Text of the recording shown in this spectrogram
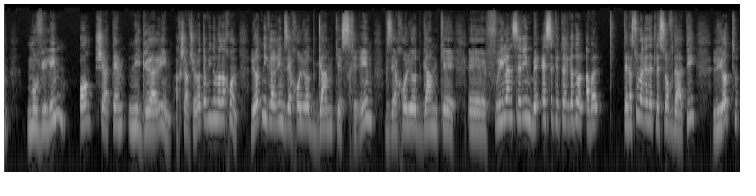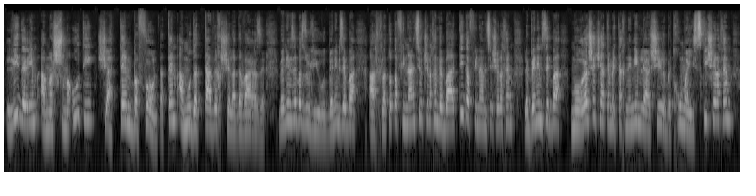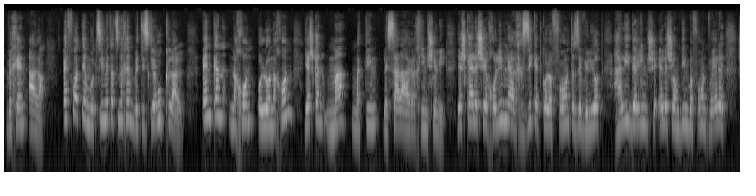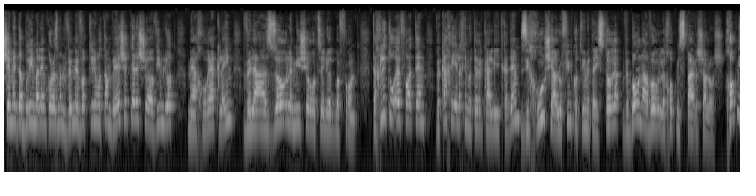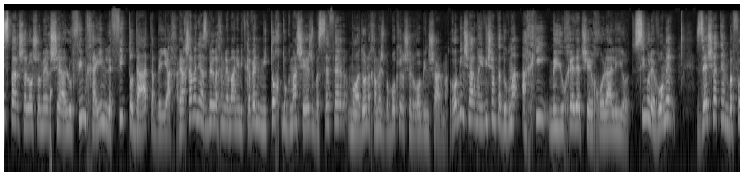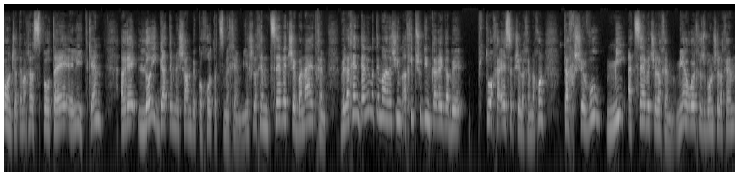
מובילים או שאתם נגררים. עכשיו, שלא תבינו לא נכון, להיות נגררים זה יכול להיות גם כשכירים, וזה יכול להיות גם כפרילנסרים בעסק יותר גדול, אבל תנסו לרדת לסוף דעתי, להיות לידרים המשמעות היא שאתם בפרונט, אתם עמוד התווך של הדבר הזה. בין אם זה בזוגיות, בין אם זה בהחלטות הפיננסיות שלכם ובעתיד הפיננסי שלכם, לבין אם זה במורשת שאתם מתכננים להשאיר בתחום העסקי שלכם וכן הלאה. איפה אתם מוצאים את עצמכם ותזכרו כלל, אין כאן נכון או לא נכון, יש כאן מה מתאים לסל הערכים שלי. יש כאלה שיכולים להחזיק את כל הפרונט הזה ולהיות הלידרים שאלה שעומדים בפרונט ואלה שמדברים עליהם כל הזמן ומבקרים אותם, ויש את אלה שאוהבים להיות מאחורי הקלעים ולעזור למי שרוצה להיות בפרונט. תחליטו איפה אתם וככה יהיה לכם יותר קל להתקדם. זכרו שהאלופים כותבים את ההיסטוריה ובואו נעבור לחוק מספר 3. חוק מספר 3 אומר שהאלופים חיים לפי תודעת הביחד. ועכשיו אני אסביר לכם למה אני מתכוון מתוך דוגמה שיש בספר מועדון החמש בבוקר של רובין שרמה. רובין שרמה הביא שם את הדוגמה הכי מיוחדת שיכולה להיות. שימו לב, הוא אומר... זה שאתם בפרונט, שאתם עכשיו ספורטאי עילית, כן? הרי לא הגעתם לשם בכוחות עצמכם. יש לכם צוות שבנה אתכם. ולכן גם אם אתם האנשים הכי פשוטים כרגע בפיתוח העסק שלכם, נכון? תחשבו מי הצוות שלכם, מי הרואה חשבון שלכם,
